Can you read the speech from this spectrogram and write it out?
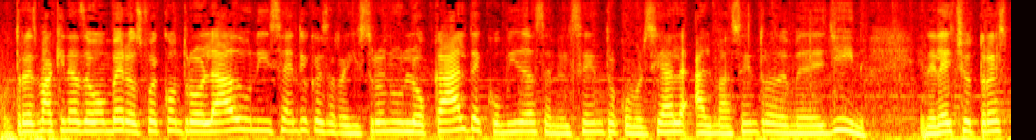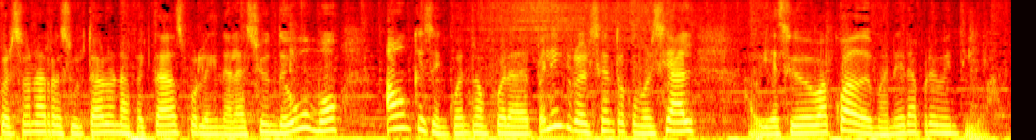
Con tres máquinas de bomberos fue controlado un incendio que se registró en un local de comidas en el centro comercial Almacentro de Medellín. En el hecho, tres personas resultaron afectadas por la inhalación de humo, aunque se encuentran fuera de peligro. El centro comercial había sido evacuado de manera preventiva.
